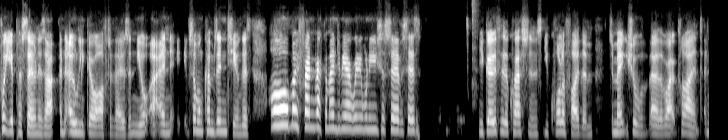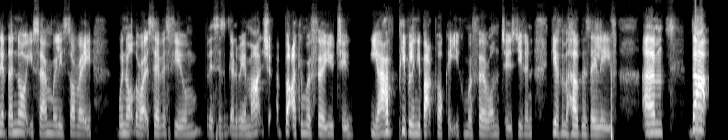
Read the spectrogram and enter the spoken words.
Put your personas out and only go after those. And you're and if someone comes into you and goes oh my friend recommended me. I really want to use your services. You go through the questions you qualify them to make sure that they're the right client. And if they're not you say i'm really sorry. We're not the right service for you and this isn't going to be a match but i can refer you to you have people in your back pocket you can refer on to so you can give them a hug as they leave um, that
